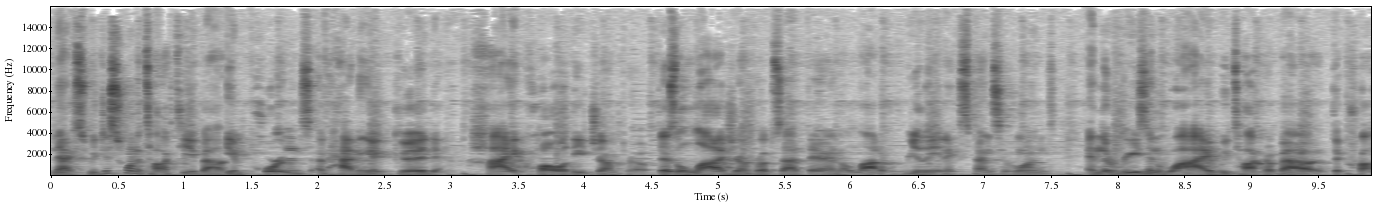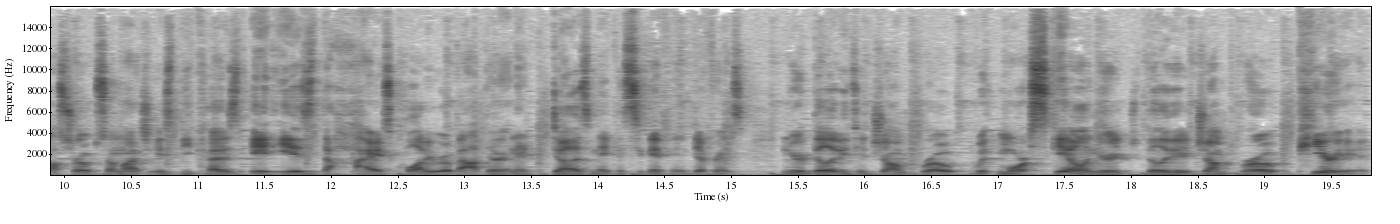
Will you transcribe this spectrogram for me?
Next, we just want to talk to you about the importance of having a good, high quality jump rope. There's a lot of jump ropes out there and a lot of really inexpensive ones. And the reason why we talk about the Crossrope so much is because it is the highest quality rope out there and it does make a significant difference in your ability to jump rope with more skill and your ability to jump rope, period.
